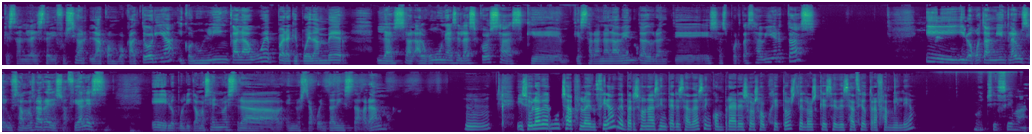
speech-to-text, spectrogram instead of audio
que están en la lista de difusión la convocatoria y con un link a la web para que puedan ver las, algunas de las cosas que, que estarán a la venta durante esas puertas abiertas. Y, luego también, claro, usamos las redes sociales. Eh, lo publicamos en nuestra, en nuestra cuenta de Instagram. Mm. ¿Y suele haber mucha afluencia de personas interesadas en comprar esos objetos de los que se deshace otra familia? Muchísima.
